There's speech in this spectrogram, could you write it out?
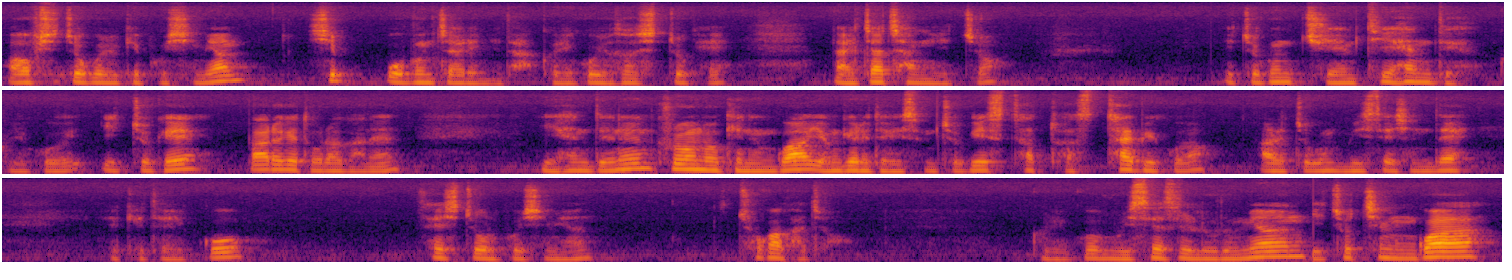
9시 쪽을 이렇게 보시면 15분짜리입니다. 그리고 6시 쪽에 날짜 창이 있죠. 이쪽은 GMT hand 그리고 이쪽에 빠르게 돌아가는 이 hand는 chrono 기능과 연결이 되어 있음 쪽이 start와 stop이고요. 아래쪽은 리셋인데 이렇게 되어 있고 3시 쪽을 보시면 초가 가죠. 그리고 리셋을 누르면 이 초침과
